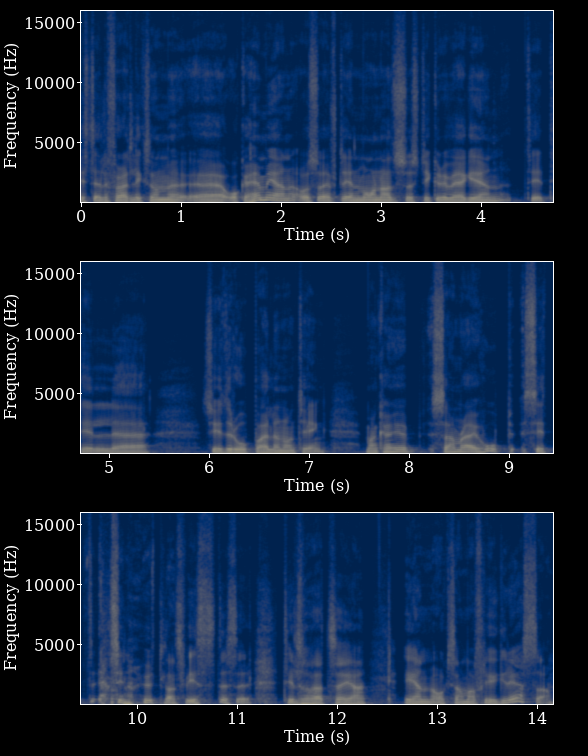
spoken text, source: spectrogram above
Istället för att liksom, eh, åka hem igen och så efter en månad så sticker du iväg igen till, till eh, Sydeuropa eller någonting. Man kan ju samla ihop sitt, sina utlandsvistelser till så att säga en och samma flygresa.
